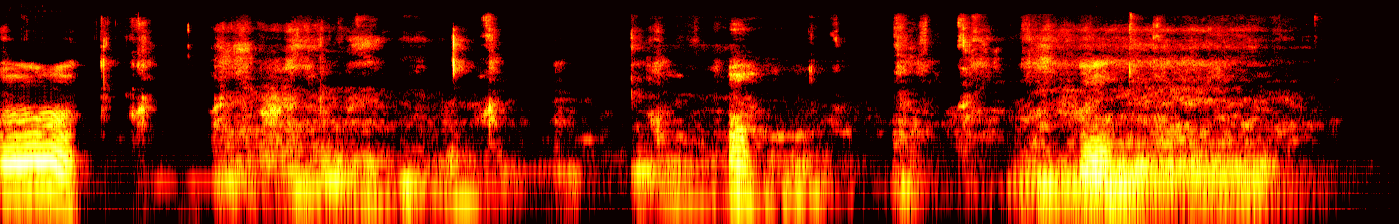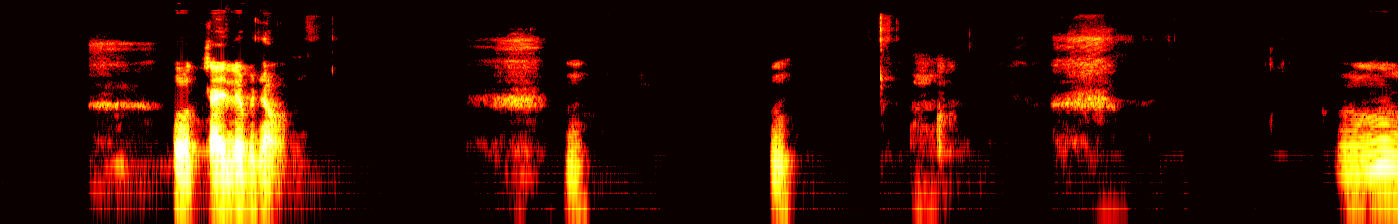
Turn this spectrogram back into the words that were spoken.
อืมอืม โปรดใจเลยพี่น้องอืมอืมอืม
